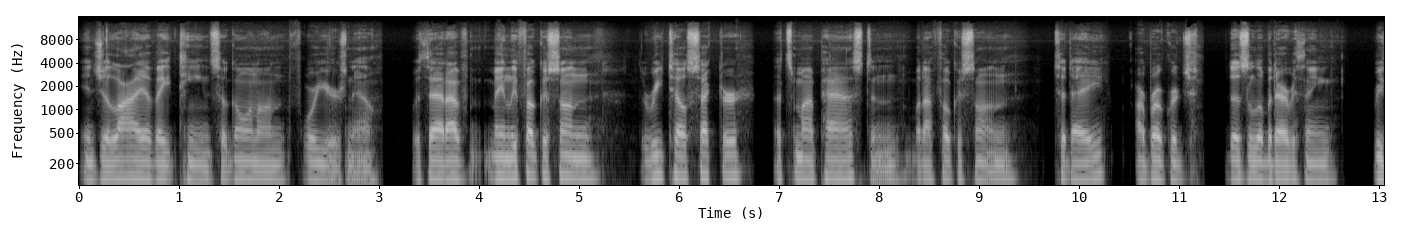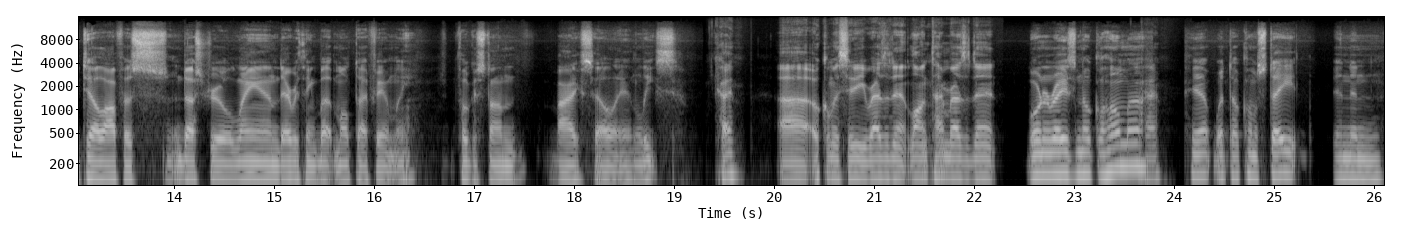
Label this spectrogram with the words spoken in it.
in July of 18. So going on four years now. With that, I've mainly focused on the retail sector. That's my past and what I focus on today. Our brokerage does a little bit of everything retail, office, industrial, land, everything but multifamily. Focused on buy, sell, and lease. Okay. Uh, Oklahoma City resident, longtime resident. Born and raised in Oklahoma. Okay. Yep. Went to Oklahoma State and then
